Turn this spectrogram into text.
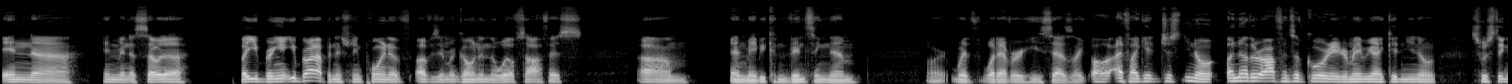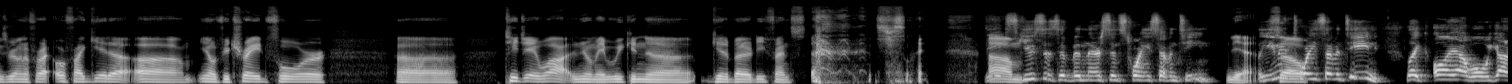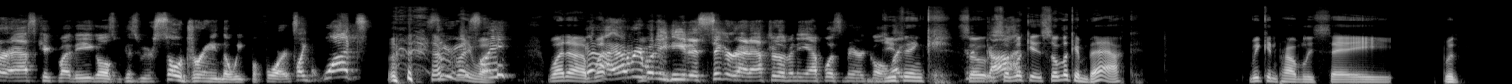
in uh, in Minnesota. But you bring it. You brought up an interesting point of of Zimmer going in the Wilf's office, um, and maybe convincing them, or with whatever he says, like, oh, if I get just you know another offensive coordinator, maybe I could you know switch things around. If I or if I get a um, you know if you trade for uh, TJ Watt, you know, maybe we can uh, get a better defense. it's just like the um, excuses have been there since 2017. Yeah. Like even so, 2017, like, oh yeah, well, we got our ass kicked by the Eagles because we were so drained the week before. It's like, what? Seriously? What uh yeah, what, everybody needed a cigarette after the Minneapolis miracle. Do you like, think so so looking so looking back, we can probably say with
